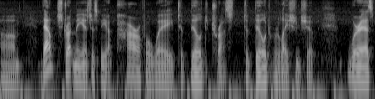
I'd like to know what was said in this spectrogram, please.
Um, that struck me as just be a powerful way to build trust, to build relationship. Whereas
